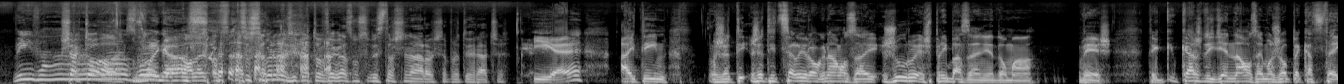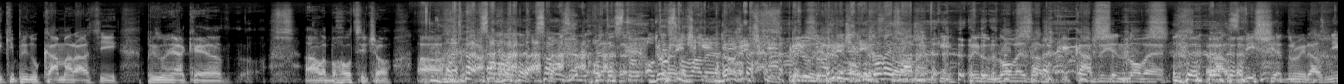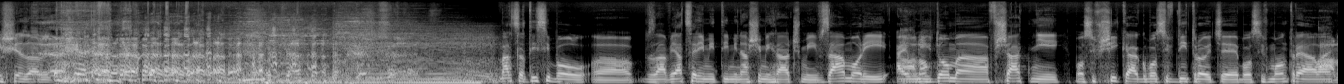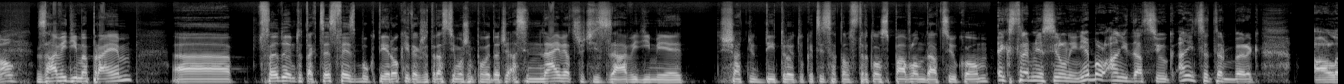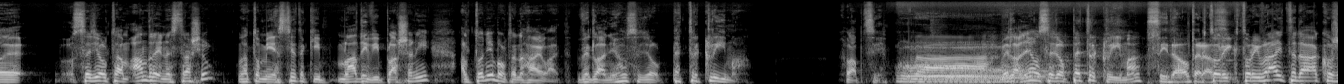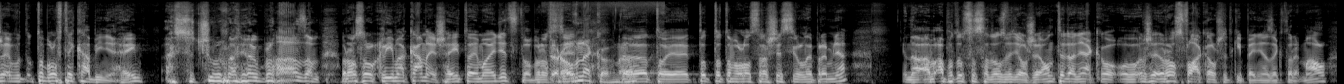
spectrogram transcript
Však to, ale, Vegas. ale co si budeme říkať, to Vegas musí byť strašne náročné pre tých hráče. je aj tým, že ty, že ty celý rok naozaj žúruješ pri bazéne doma. Vieš, ty každý deň naozaj môžeš opekať stejky, prídu kamaráti, prídu nejaké, alebo hoci čo. A, Samozrejme, otesto, otestované. Družičky, prídu Prídu družičky. nejaké nové zážitky. prídu nové zážitky, každý deň nové, raz vyššie, druhý raz nižšie zážitky. Marcel, ty si bol uh, za viacerými tými našimi hráčmi v zámori, aj u Áno. nich doma, v šatni, bol si v Chicagu, bol si v Detroite, bol si v Montreale. Áno. Závidím a prajem. Uh, sledujem to tak cez Facebook tie roky, takže teraz ti môžem povedať, že asi najviac, čo ti závidím, je šatňu Detroitu, keď si sa tam stretol s Pavlom Daciukom. Extrémne silný, nebol ani Daciuk, ani Zetterberg, ale sedel tam Andrej Nestrašil, na tom mieste, taký mladý, vyplašený, ale to nebol ten highlight. Vedľa neho sedel Petr Klíma. Chlapci. Vedľa neho sedel Petr Klíma, Si dal teraz. ktorý, ktorý vraj teda akože, to bolo v tej kabine, hej? A sa čul na nejak blázam. Rosol klíma kameš, hej? To je moje detstvo proste. Rovnako, no. To, to je, to, toto bolo strašne silné pre mňa. No a, a potom som sa dozvedel, že on teda nejako, že rozflákal všetky peniaze, ktoré mal.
